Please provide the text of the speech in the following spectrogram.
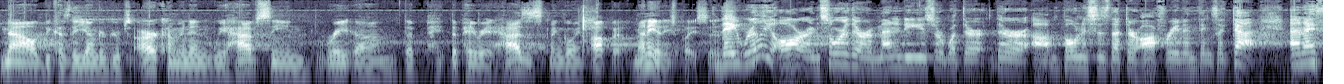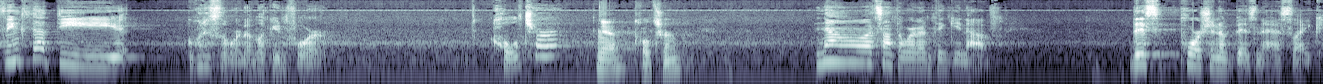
now, because the younger groups are coming in, we have seen rate um, the pay, the pay rate has been going up at many of these places. They really are, and so are their amenities or what their their um, bonuses that they're offering and things like that. And I think that the what is the word I'm looking for? Culture? yeah, culture. No, that's not the word I'm thinking of. This portion of business, like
